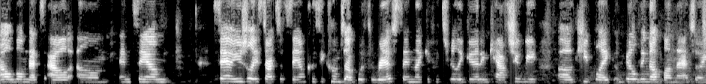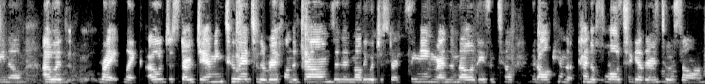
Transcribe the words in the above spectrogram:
album that's out. Um and Sam Sam usually starts with Sam because he comes up with riffs and like if it's really good and catchy, we uh, keep like building up on that. So you know, I would write like I would just start jamming to it to the riff on the drums, and then Melody would just start singing random melodies until it all kind of kind of flowed together into a song.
